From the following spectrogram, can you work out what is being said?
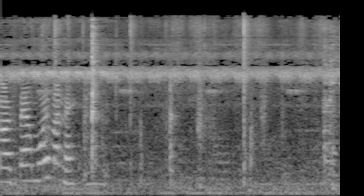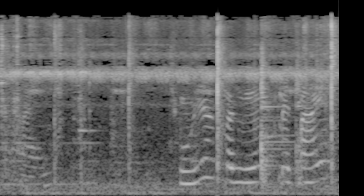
ទៅស្ពះមួយបានទេឈ្ងុយតែវាផ្លេតបាយ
